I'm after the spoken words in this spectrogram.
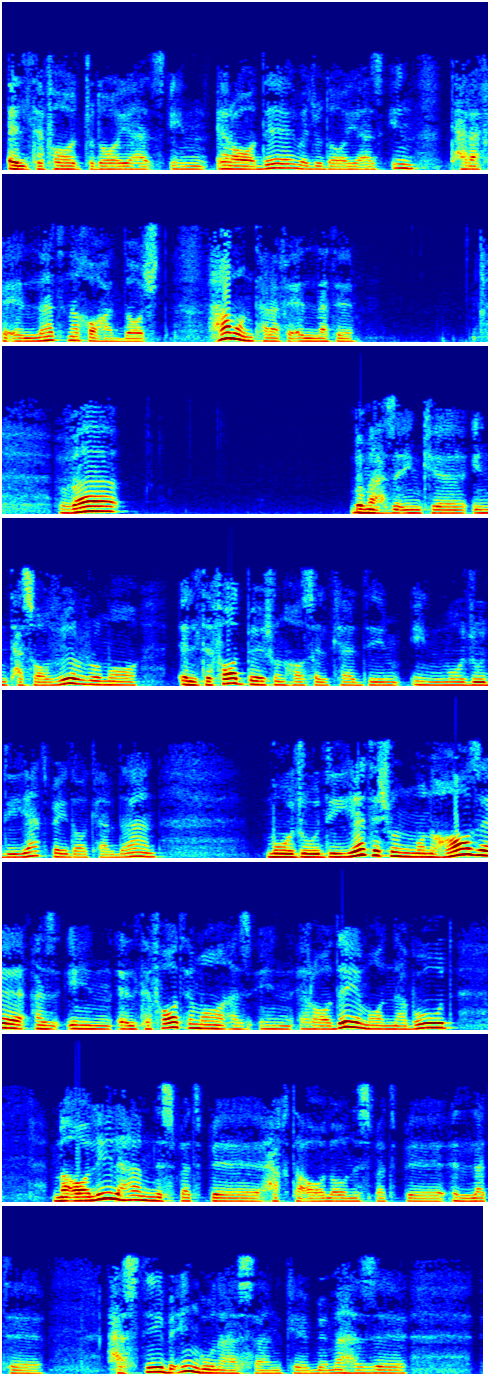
التفات جدای از این اراده و جدای از این طرف علت نخواهد داشت. همون طرف علت و به محض اینکه این تصاویر رو ما التفات بهشون حاصل کردیم این موجودیت پیدا کردن موجودیتشون منحاز از این التفات ما از این اراده ما نبود. معالیل هم نسبت به حق تعالی نسبت به علت هستی به این گونه هستند که به محض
